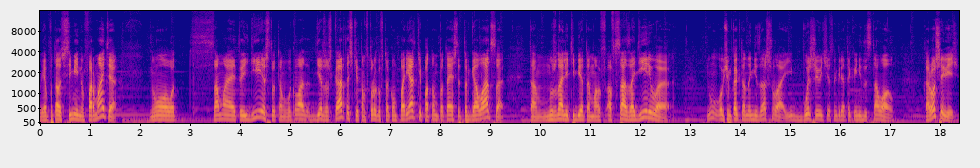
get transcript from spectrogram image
Я пытался в семейном формате, но вот сама эта идея, что там выклад... держишь карточки там строго в таком порядке, потом пытаешься торговаться, там нужна ли тебе там овца за дерево, ну, в общем, как-то она не зашла, и больше ее, честно говоря, так и не доставал. Хорошая вещь?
